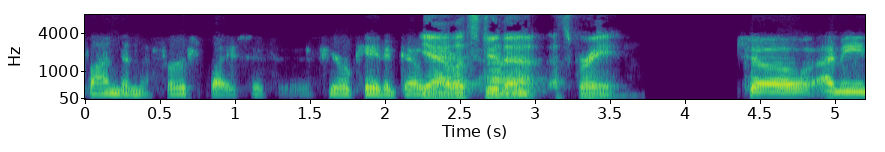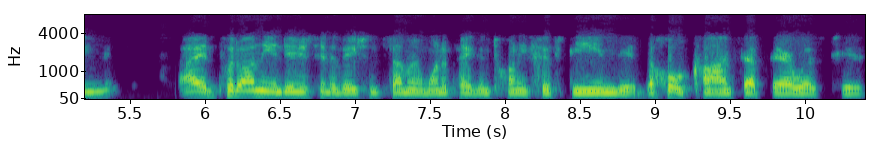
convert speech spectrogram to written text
fund in the first place. If if you're okay to go. Yeah, there. let's do that. Um, That's great. So, I mean, I had put on the Indigenous Innovation Summit in Winnipeg in 2015. The, the whole concept there was to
